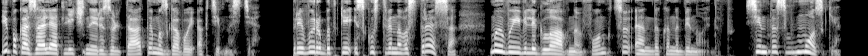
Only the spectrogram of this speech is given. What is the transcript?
и показали отличные результаты мозговой активности». При выработке искусственного стресса мы выявили главную функцию эндоканнабиноидов – синтез в мозге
